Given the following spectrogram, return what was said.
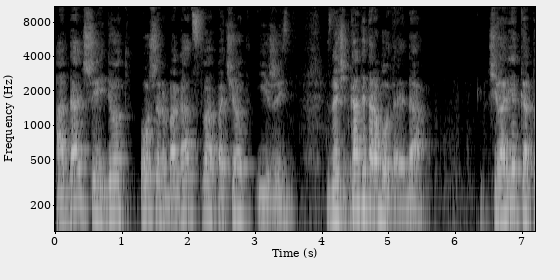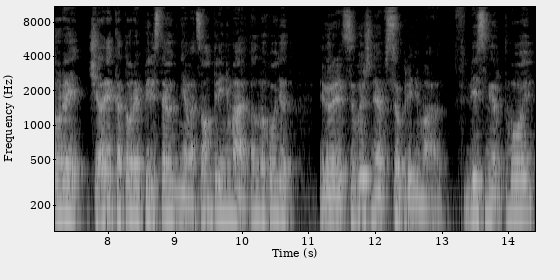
а дальше идет ошер, богатство, почет и жизнь. Значит, как это работает? Да. Человек, который, человек, который перестает гневаться, он принимает, он выходит и говорит, Всевышний, все принимают. Весь мир твой,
